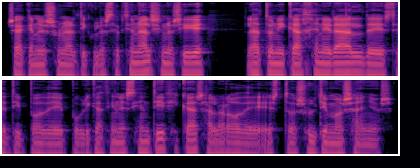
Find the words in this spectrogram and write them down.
O sea que no es un artículo excepcional, sino sigue la tónica general de este tipo de publicaciones científicas a lo largo de estos últimos años.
